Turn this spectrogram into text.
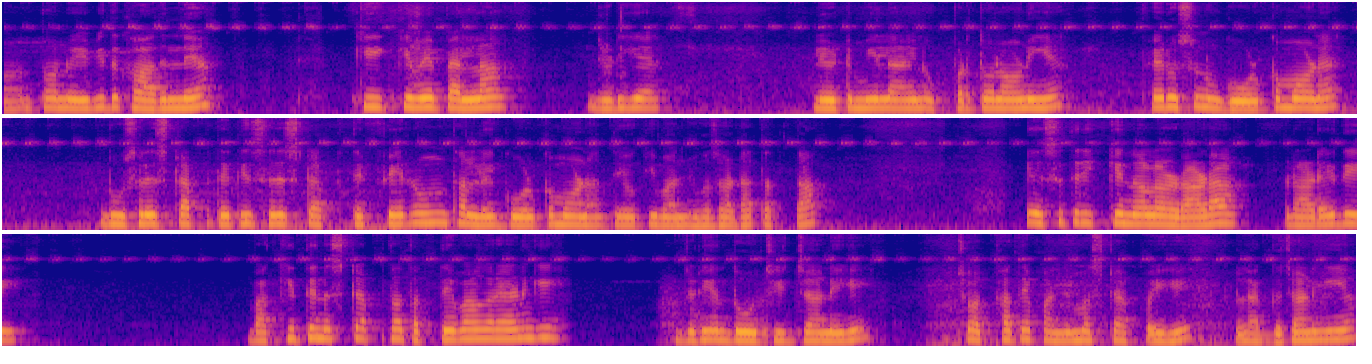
ਤੁਹਾਨੂੰ ਇਹ ਵੀ ਦਿਖਾ ਦਿੰਨੇ ਆ ਕਿ ਕਿਵੇਂ ਪਹਿਲਾਂ ਜਿਹੜੀ ਹੈ ਲੇਟਮੀ ਲਾਈਨ ਉੱਪਰ ਤੋਂ ਲਾਉਣੀ ਹੈ, ਫਿਰ ਉਸ ਨੂੰ ਗੋਲ ਘੁਮਾਉਣਾ ਦੂਸਰੇ ਸਟੈਪ ਤੇ, ਤੀਸਰੇ ਸਟੈਪ ਤੇ, ਫਿਰ ਉਹਨੂੰ ਥੱਲੇ ਗੋਲ ਘੁਮਾਉਣਾ ਤੇ ਉਹ ਕੀ ਬਣ ਜਾਊਗਾ ਸਾਡਾ ਤੱਤਾ। ਇਸ ਤਰੀਕੇ ਨਾਲ ਰਾੜਾ, ਰਾੜੇ ਦੇ ਬਾਕੀ ਤਿੰਨ ਸਟੈਪ ਤਾਂ ਤੱਤੇ ਵਾਂਗ ਰਹਿਣਗੇ। ਜਿਹੜੀਆਂ ਦੋ ਚੀਜ਼ਾਂ ਨੇ ਇਹ, ਚੌਥਾ ਤੇ ਪੰਜਵਾਂ ਸਟੈਪ ਇਹ ਲੱਗ ਜਾਣਗੀਆਂ।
